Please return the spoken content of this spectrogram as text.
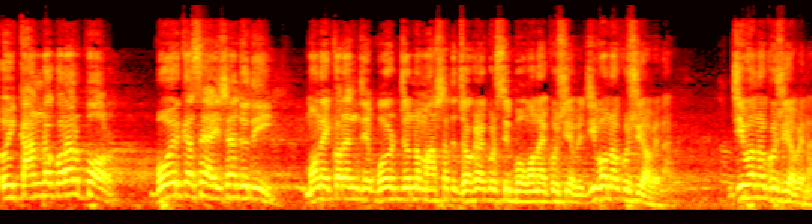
ওই কাণ্ড করার পর বউয়ের কাছে আইসা যদি মনে করেন যে বউয়ের জন্য মার সাথে ঝগড়া করছি, বউ মনে খুশি হবে। জীবনও খুশি হবে না। জীবনও খুশি হবে না।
